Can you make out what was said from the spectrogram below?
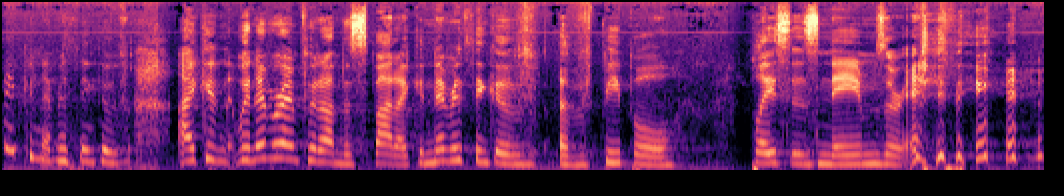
I can never think of. I can whenever I'm put on the spot, I can never think of of people, places, names, or anything.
